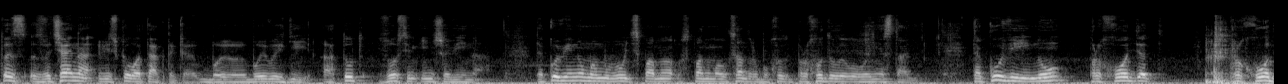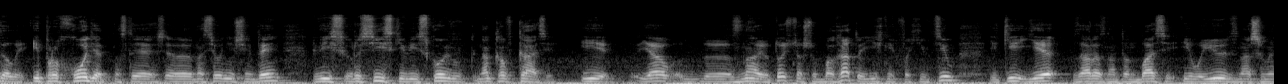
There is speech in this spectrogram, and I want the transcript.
Тобто, звичайна військова тактика бойових дій. А тут зовсім інша війна. Таку війну ми, мабуть, з паном, з паном Олександром проход- проходили в Афганістані. Таку війну проходять, проходили і проходять на, е, на сьогоднішній день військ, російські військові на Кавказі. І я е, знаю точно, що багато їхніх фахівців, які є зараз на Донбасі і воюють з нашими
